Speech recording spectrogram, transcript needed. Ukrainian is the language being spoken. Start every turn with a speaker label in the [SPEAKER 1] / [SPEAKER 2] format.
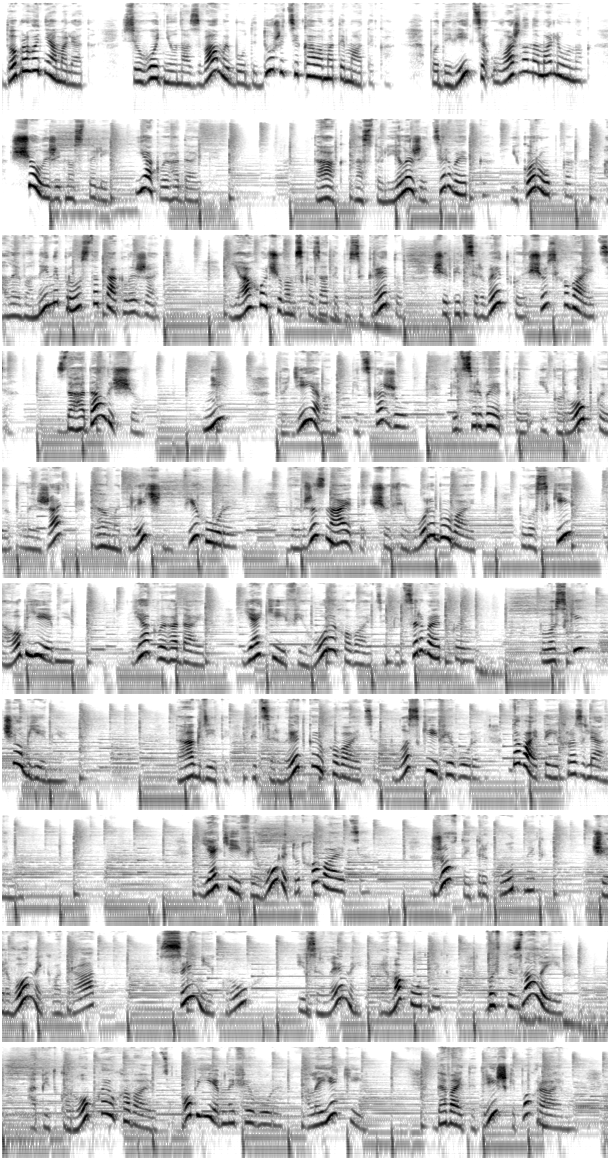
[SPEAKER 1] Доброго дня, малята! Сьогодні у нас з вами буде дуже цікава математика. Подивіться уважно на малюнок, що лежить на столі. Як ви гадаєте? Так, на столі лежить серветка і коробка, але вони не просто так лежать. Я хочу вам сказати по секрету, що під серветкою щось ховається. Здогадали що? Ні? Тоді я вам підскажу. Під серветкою і коробкою лежать геометричні фігури. Ви вже знаєте, що фігури бувають плоскі та об'ємні. Як ви гадаєте, які фігури ховаються під серветкою? Плоскі чи об'ємні? Так, діти, під серветкою ховаються плоскі фігури. Давайте їх розглянемо. Які фігури тут ховаються? Жовтий трикутник, червоний квадрат, синій круг і зелений прямокутник. Ви впізнали їх? А під коробкою ховаються об'ємні фігури. Але які? Давайте трішки пограємо.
